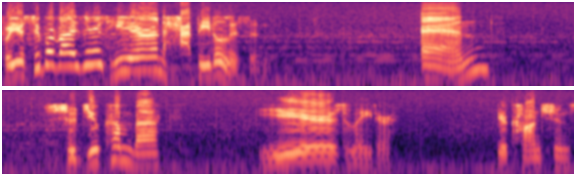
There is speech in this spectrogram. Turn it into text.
for your supervisor is here and happy to listen. And should you come back years later, your conscience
